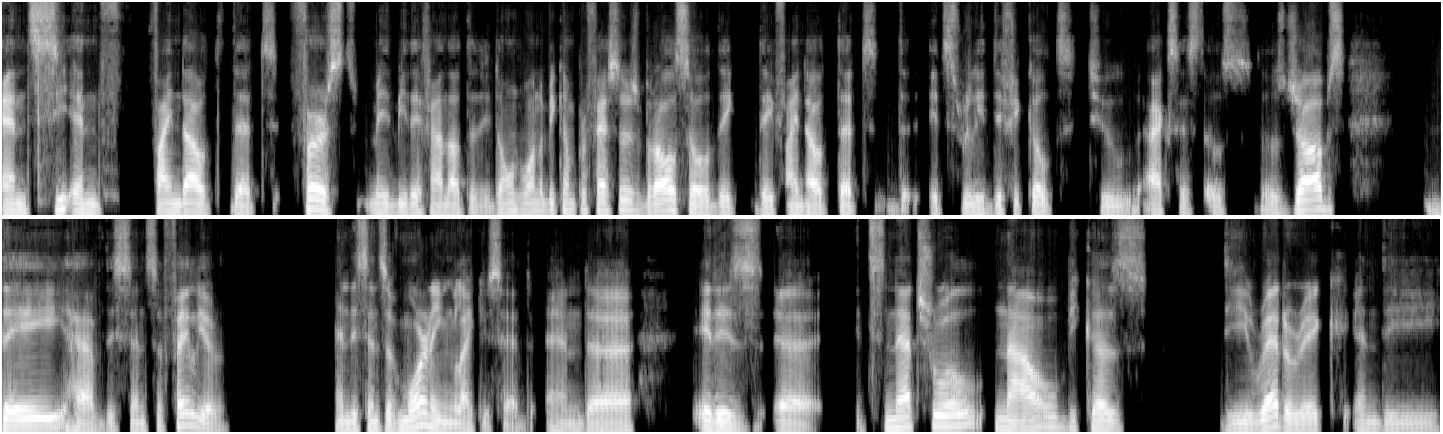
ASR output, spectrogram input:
and see and find out that first maybe they found out that they don't want to become professors but also they they find out that it's really difficult to access those those jobs they have this sense of failure and this sense of mourning like you said. And uh, it is uh, it's natural now because the rhetoric and the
